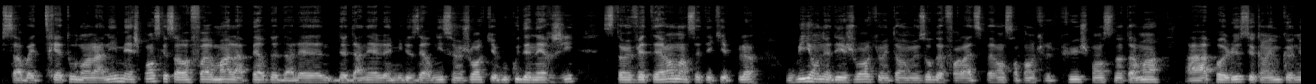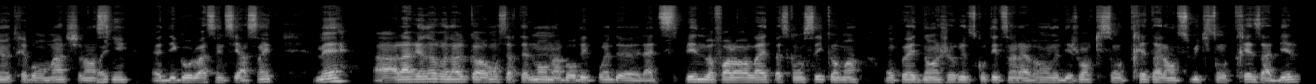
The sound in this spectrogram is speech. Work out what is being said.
Puis ça va être très tôt dans l'année. Mais je pense que ça va faire mal à la perte de Daniel, de Daniel Miluzerni. C'est un joueur qui a beaucoup d'énergie. C'est un vétéran dans cette équipe-là. Oui, on a des joueurs qui ont été en mesure de faire la différence en tant que recrue. Je pense notamment à Apollus, qui a quand même connu un très bon match, l'ancien euh, des Gaulois Saint-Hyacinthe. Mais à l'Arena Ronald Caron, certainement, on a abordé le point de la discipline. Il va falloir l'être parce qu'on sait comment on peut être dangereux du côté de Saint-Laurent. On a des joueurs qui sont très talentueux, qui sont très habiles.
